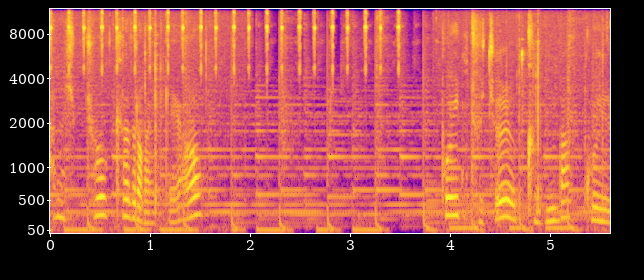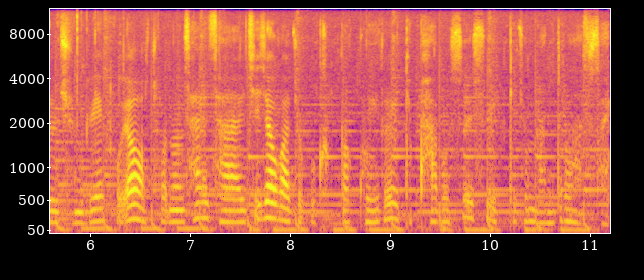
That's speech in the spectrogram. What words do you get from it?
(30초) 켜 들어갈게요. 포인트 줄 금박 코일을 준비했고요. 저는 살살 찢어가지고 금박 코일을 이렇게 바로 쓸 수 있게 좀 만들어 놨어요.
